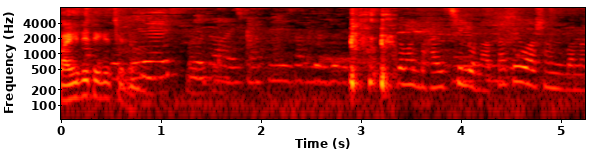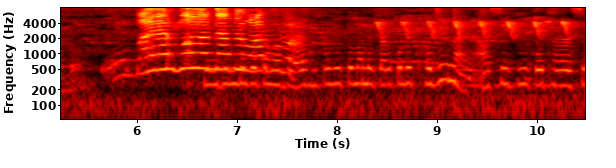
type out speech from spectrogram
বাইরে ডেকেছিল আমার ভাই ছিল না তাকেও আসামি বানালো। আমার ভাই এখন পর্যন্ত মানে তার কোনো খোঁজই নাই আছে কি কোথায় আছে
